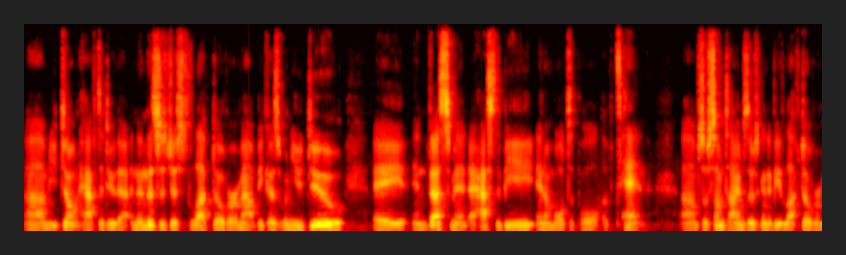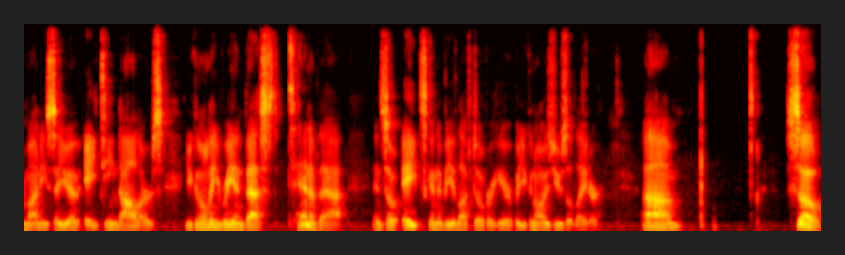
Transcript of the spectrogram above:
Um, you don't have to do that. And then this is just leftover amount because when you do a investment, it has to be in a multiple of 10. Um, so sometimes there's going to be leftover money. Say you have $18, you can only reinvest 10 of that, and so eight's going to be left over here, but you can always use it later. Um, so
